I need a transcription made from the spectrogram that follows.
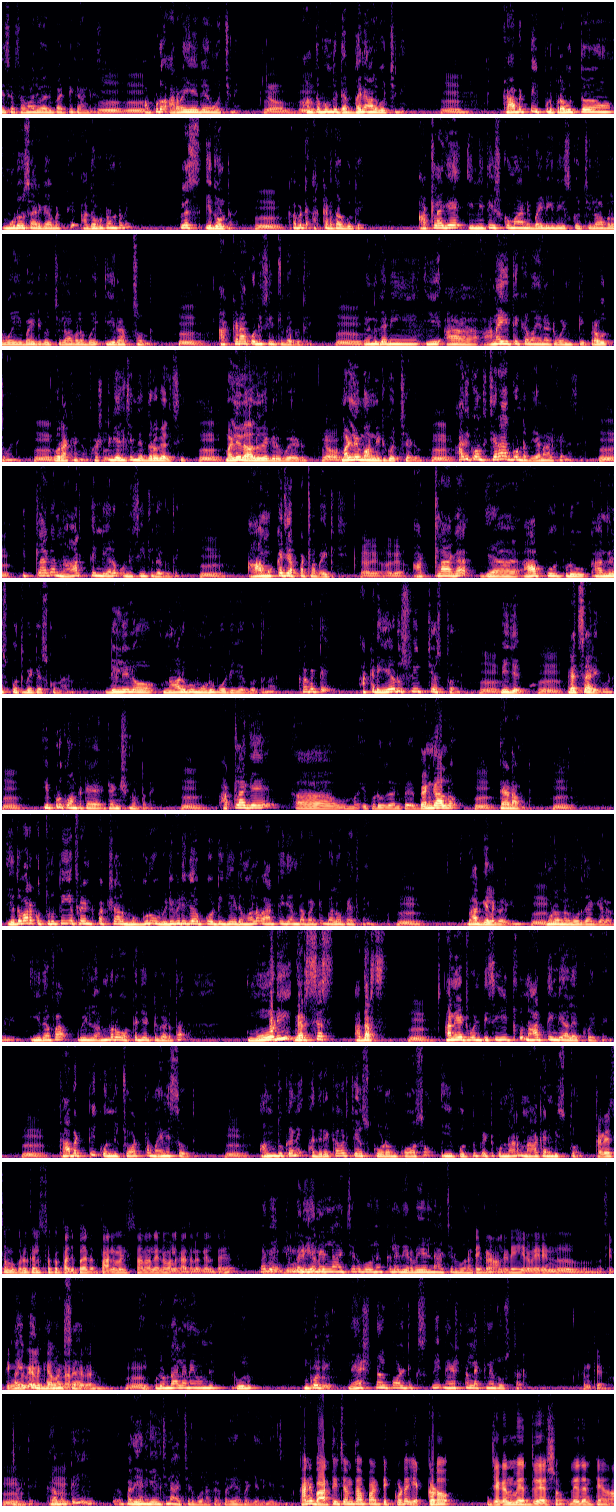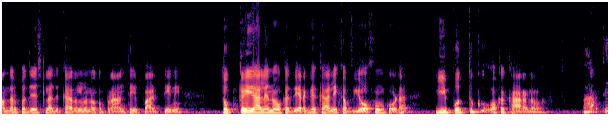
చేశారు సమాజ్వాదీ పార్టీ కాంగ్రెస్. అప్పుడు అరవై ఐదు ఏమో వచ్చినాయి. అంతకుముందు డెబ్బై నాలుగు వచ్చినాయి. కాబట్టి ఇప్పుడు ప్రభుత్వం మూడోసారి కాబట్టి అదొకటి ఉంటుంది ప్లస్ ఇది ఉంటుంది. కాబట్టి అక్కడ తగ్గుతాయి. అట్లాగే ఈ నితీష్ కుమార్ని బయటికి తీసుకొచ్చి లోపల పోయి బయటికి వచ్చి లోపల పోయి ఈ రచ్చ ఉంది. అక్కడ కొన్ని సీట్లు తగ్గుతాయి. ఎందుకని ఈ ఆ అనైతికమైనటువంటి ప్రభుత్వం అది. ఉమ్, ఓ రకంగా. ఫస్ట్ గెలిచింది ఇద్దరు కలిసి. మళ్ళీ లాలు దగ్గరికి పోయాడు. మళ్ళీ మొన్నిటికి వచ్చాడు అది కొంత చిరాకుగా ఉంటుంది జనాలకైనా సరే. ఇట్లాగా నార్త్ ఇండియాలో కొన్ని సీట్లు తగ్గుతాయి. ఆ ముక్క చెప్పట్ల బయటికి. అట్లాగా ఆపు ఇప్పుడు కాంగ్రెస్ పొత్తు పెట్టేసుకున్నారు. ఢిల్లీలో నాలుగు మూడు పోటీ చేయబోతున్నారు. కాబట్టి అక్కడ ఏడు స్వీప్ చేస్తుంది బీజేపీ. ప్రతిసారి కూడా. ఇప్పుడు కొంత టెన్షన్ ఉంటుంది. అట్లాగే ఇప్పుడు దాని పేరు బెంగాల్లో తేడా ఉంటుంది. ఇదివరకు తృతీయ ఫ్రంట్ పక్షాలు ముగ్గురు విడివిడిగా పోటీ చేయడం వల్ల భారతీయ జనతా పార్టీ బలోపేతమైంది. బాగా గెలగలిగింది. మూడు వందల మూడు దాకా గెలవగలిగింది. ఈ దఫా వీళ్ళందరూ ఒక్క జట్టు కడతా మోడీ వెర్సెస్ అదర్స్ అనేటువంటి సీట్లు నార్త్ ఇండియాలో ఎక్కువైపోయినాయి. కాబట్టి కొన్ని చోట్ల మైనస్ అవుతాయి. అందుకని అది రికవర్ చేసుకోవడం కోసం ఈ పొత్తు పెట్టుకున్నారని నాకు అనిపిస్తోంది కనీసం ముగ్గురు కలిసి ఒక పది పార్- పార్లమెంట్ స్థానాలైనా వాళ్ళ ఖాతాలోకి వెళ్తాయి అదేంటి పదిహేను ఏళ్ళని ఆశ్చర్యపోనక్కలేదు ఇరవై ఏళ్ళని అంటే ఆశ్చర్యపోనక్కలేదు ఇక్కడ ఆల్రెడీ ఇరవై రెండు వీళ్ళకే మొన్నటిసారి. కదా. ఇప్పుడు ఉండాలనే ఉంది రూలు. ఇంకోటి నేషనల్ పాలిటిక్స్ నేషనల్ లెక్కనే చూస్తారు. అంతే. అంతే. కాబట్టి పదిహేను గెలిచినా ఆశ్చర్యపోనక్కర్ పదిహేను పద్దెనిమిది గెలిచిన. కానీ భారతీయ జనతా పార్టీకి కూడా ఎక్కడో జగన్ మీద ద్వేషం లేదంటే ఆంధ్రప్రదేశ్లో అధికారంలో ఉన్న ఒక ప్రాంతీయ పార్టీని తొక్కేయాలని ఒక దీర్ఘకాలిక వ్యూహం కూడా ఈ పొత్తుకు ఒక కారణమా? భారతీయ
